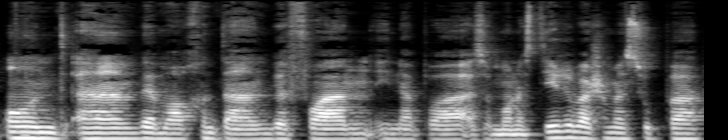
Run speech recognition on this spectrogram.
Und ähm, wir machen dann, wir fahren in ein paar, also Monasteri war schon mal super,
